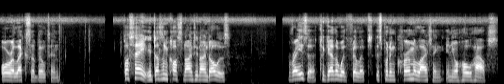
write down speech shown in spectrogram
or Alexa built in. Plus, hey, it doesn't cost $99. Razer, together with Philips, is putting chroma lighting in your whole house.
